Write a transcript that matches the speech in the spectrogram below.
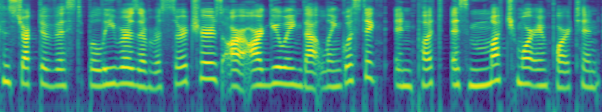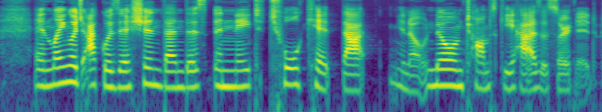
constructivist believers and researchers are arguing that linguistic input is much more important in language acquisition than this innate toolkit that, you know, Noam Chomsky has asserted.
